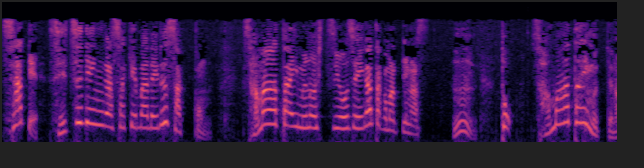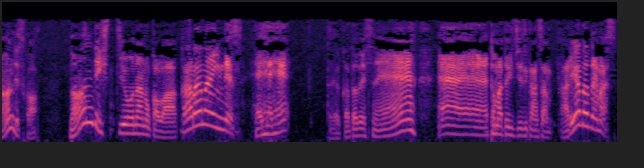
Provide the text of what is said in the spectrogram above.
さて、節電が叫ばれる昨今。サマータイムの必要性が高まっています。うん。と、サマータイムって何ですか？なんで必要なのかわからないんです。へへへ。ということですね。えー、トマト1時間さん、ありがとうございます。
